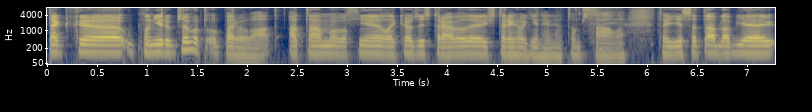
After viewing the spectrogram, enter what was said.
tak úplně dobře odoperovat a tam vlastně lékaři strávili 4 hodiny na tom stále. Takže se tam na mě e,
